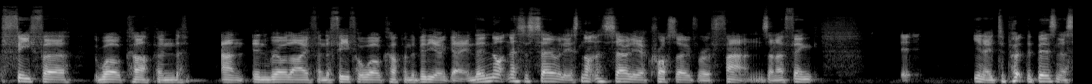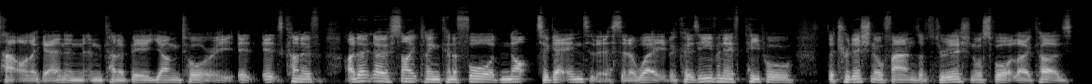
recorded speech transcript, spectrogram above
FIFA, the World Cup, and and in real life, and the FIFA World Cup and the video game, they're not necessarily. It's not necessarily a crossover of fans, and I think it, you know, to put the business hat on again and, and kind of be a young Tory, it, it's kind of, I don't know if cycling can afford not to get into this in a way, because even if people, the traditional fans of the traditional sport like us,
